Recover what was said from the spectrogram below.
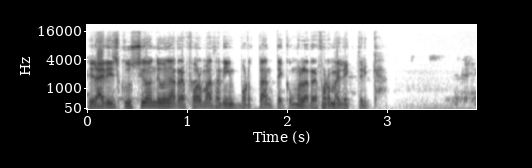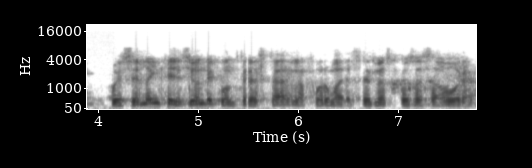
la discusión de una reforma tan importante como la reforma eléctrica? Pues es la intención de contrastar la forma de hacer las cosas ahora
